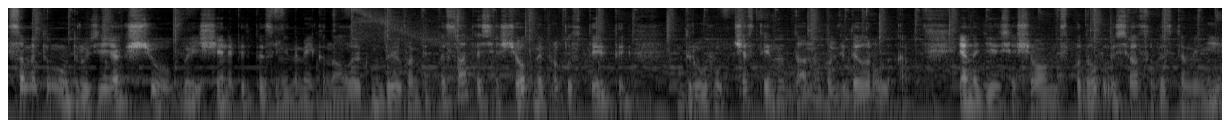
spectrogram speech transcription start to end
Саме тому, друзі, якщо ви ще не підписані на мій канал, рекомендую вам підписатися, щоб не пропустити другу частину даного відеоролика. Я надіюся, що вам сподобалося особисто мені.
